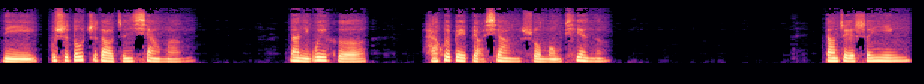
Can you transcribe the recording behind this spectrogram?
你不是都知道真相吗？”那你为何还会被表象所蒙骗呢？当这个声音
